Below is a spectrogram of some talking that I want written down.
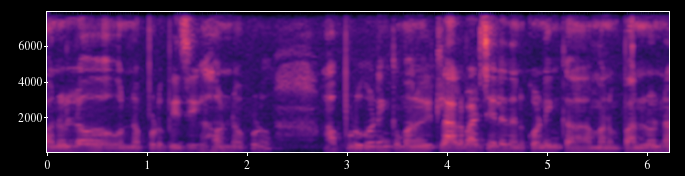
పనుల్లో ఉన్నప్పుడు బిజీగా ఉన్నప్పుడు అప్పుడు కూడా ఇంకా మనం ఇట్లా అలవాటు చేయలేదనుకోండి ఇంకా మనం పనులు ఉన్నా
